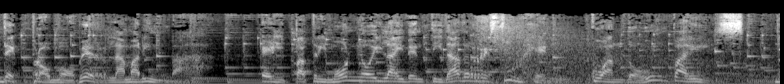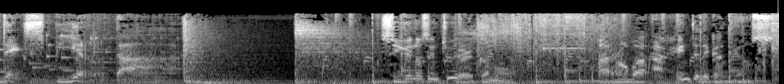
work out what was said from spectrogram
de promover la marimba. El patrimonio y la identidad resurgen cuando un país despierta. Síguenos en Twitter como arroba agente de cambios.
